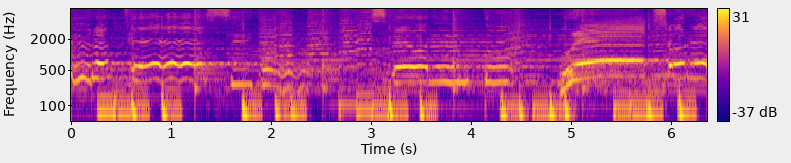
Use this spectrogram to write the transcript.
소크라테스여 세월은 또 왜 저래?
